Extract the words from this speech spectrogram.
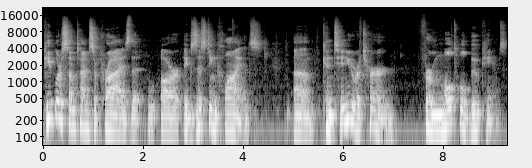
people are sometimes surprised that our existing clients um, continue to return for multiple boot camps.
